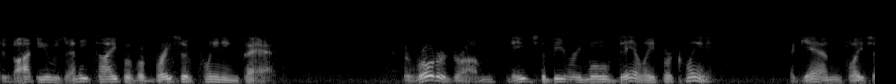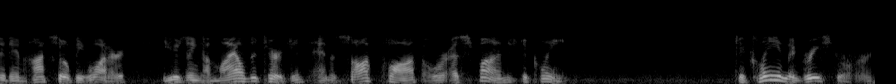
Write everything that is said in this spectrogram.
Do not use any type of abrasive cleaning pad. The rotor drum needs to be removed daily for cleaning. Again, place it in hot soapy water using a mild detergent and a soft cloth or a sponge to clean. To clean the grease drawer,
